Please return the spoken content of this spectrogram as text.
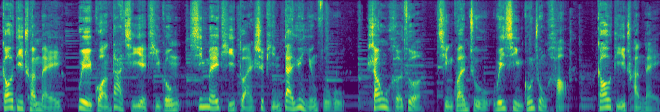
高迪传媒为广大企业提供新媒体短视频代运营服务，商务合作请关注微信公众号高迪传媒。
